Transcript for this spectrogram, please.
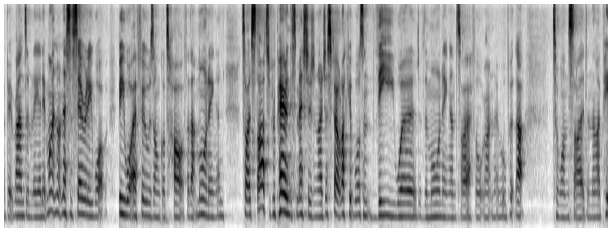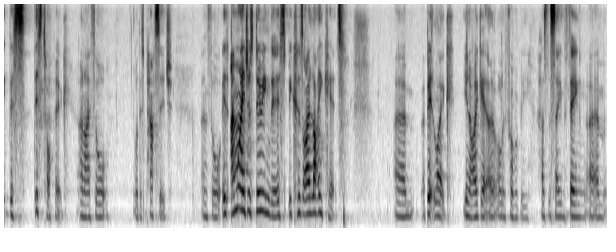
a bit randomly, and it might not necessarily what, be what I feel was on God's heart for that morning. And so I'd started preparing this message, and I just felt like it wasn't the word of the morning, and so I thought, right, no, we'll put that to one side. And then I picked this, this topic, and I thought, or this passage, and thought, am I just doing this because I like it? Um, a bit like, you know, I get, Olive probably has the same thing um,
